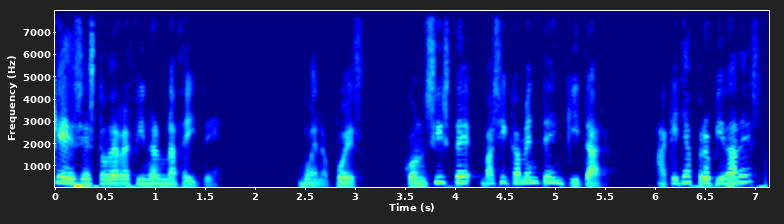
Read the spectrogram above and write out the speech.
qué es esto de refinar un aceite? Bueno, pues consiste básicamente en quitar aquellas propiedades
